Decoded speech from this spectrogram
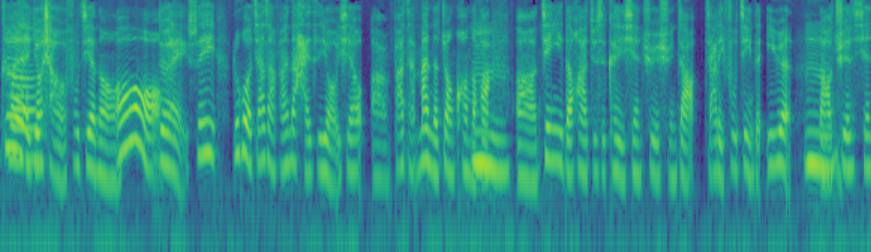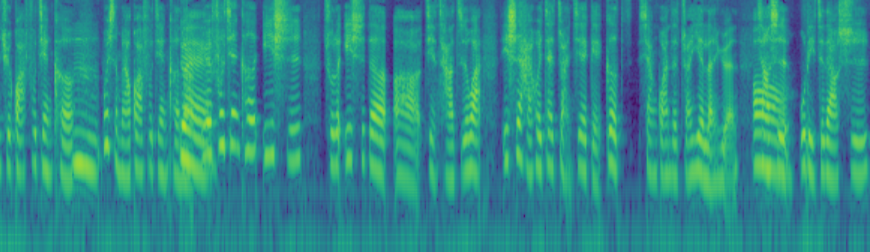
对有小儿复健哦。哦，对，所以如果家长发现到孩子有一些呃发展慢的状况的话，嗯呃，建议的话就是可以先去寻找家里附近的医院，嗯然后去先去挂附健科。嗯为什么要挂附健科呢？因为附健科医师除了医师的呃检查之外，医师还会再转介给各相关的专业人员，哦像是物理治疗师。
